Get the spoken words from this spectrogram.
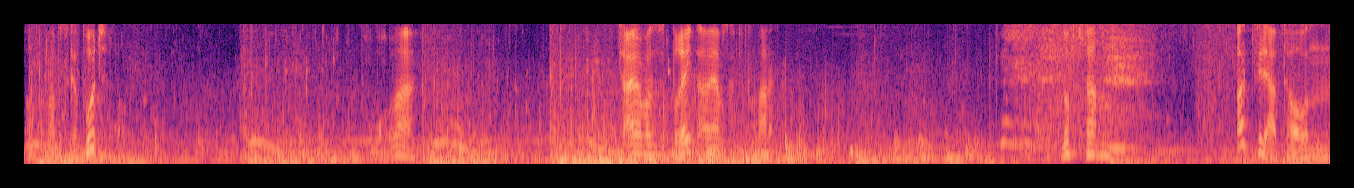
Machen wir mal bisschen kaputt. Warum auch immer. Keine Ahnung, was es bringt, aber wir haben es kaputt gemacht. Luft schnappen. Und wieder abtauchen.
